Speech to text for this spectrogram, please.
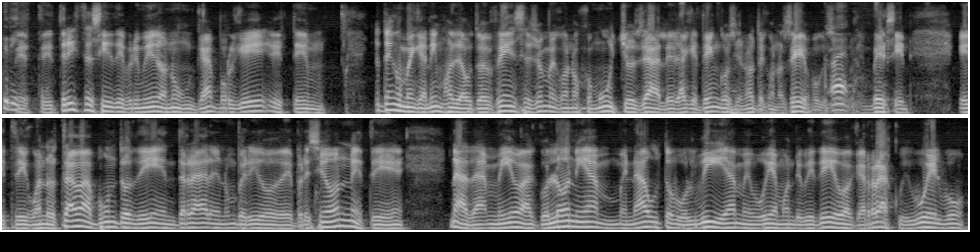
Triste. Este, triste sí, deprimido nunca, porque este, yo tengo mecanismos de autodefensa, yo me conozco mucho ya, la edad que tengo, si no te conoces, porque soy un imbécil. Este, cuando estaba a punto de entrar en un periodo de depresión, este, nada, me iba a Colonia, en auto volvía, me voy a Montevideo, a Carrasco y vuelvo,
